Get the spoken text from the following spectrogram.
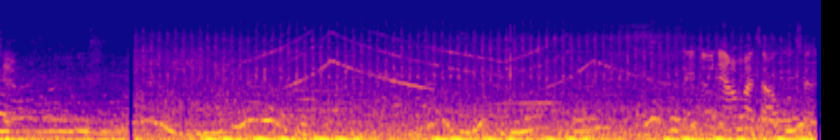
છે. બીજું ને આમાં જવું છે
